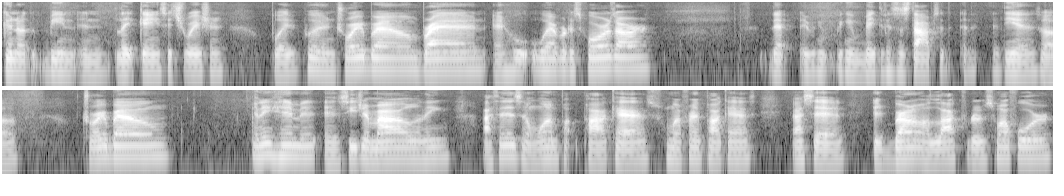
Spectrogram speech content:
gonna be in, in late game situation. But if you put in Troy Brown, Brad, and who, whoever the scores are, that we can we can make defensive stops at, at, the end. So Troy Brown, and then him and, and CJ Miles. I think I said this in one po podcast, my friend's podcast. I said, "Is Brown a lock for the small forward?"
